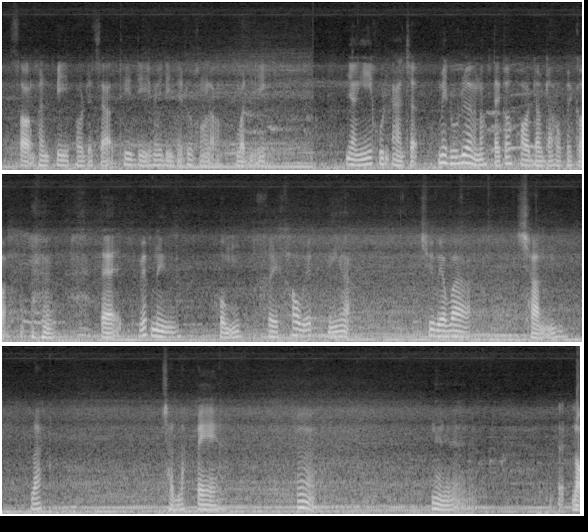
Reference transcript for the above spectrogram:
2,000 ปีประวัติศาสตร์ที่ดีไม่ดีในรูปของเราวันนี้ อย่างนี้คุณอาจจะไม่รู้เรื่องเนาะแต่ก็พอเดาๆไปก่อน แต่เว็บหนึ่งผมเคยเข้าเว็บนี้น่ะชื่อเว็บว่า ฉันรัก ฉันรักแปร เออเนี่ยเนี่ยเรา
